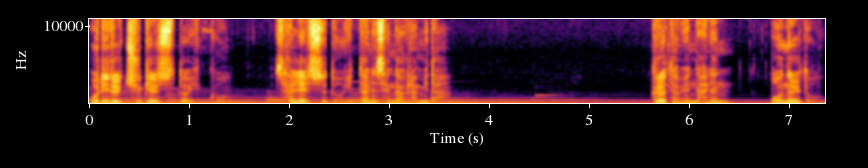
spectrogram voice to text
우리를 죽일 수도 있고 살릴 수도 있다는 생각을 합니다. 그렇다면 나는 오늘도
